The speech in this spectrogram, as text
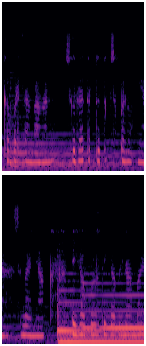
ke pertambangan sudah tertutup sepenuhnya sebanyak 33 penambang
